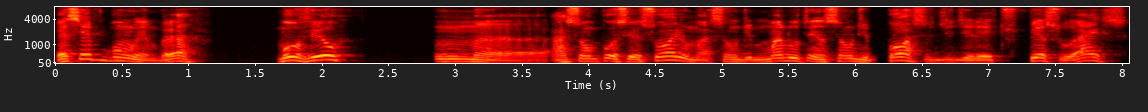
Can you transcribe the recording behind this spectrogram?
é sempre bom lembrar, moveu uma ação possessória, uma ação de manutenção de posse de direitos pessoais,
